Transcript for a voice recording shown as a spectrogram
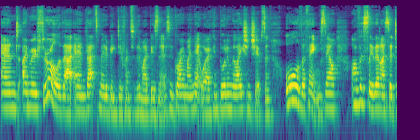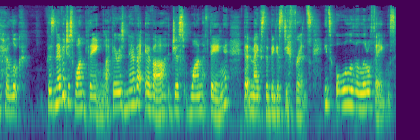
And I moved through all of that, and that's made a big difference within my business and growing my network and building relationships and all of the things. Now, obviously, then I said to her, look, there's never just one thing. Like, there is never ever just one thing that makes the biggest difference. It's all of the little things.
